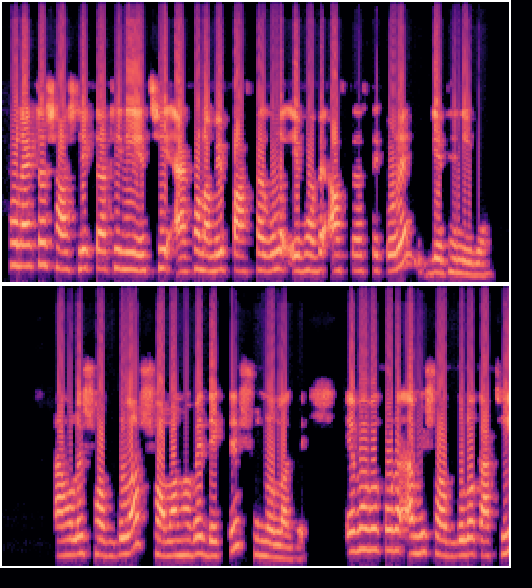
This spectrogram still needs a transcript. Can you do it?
এখন একটা শাসলিক কাঠি নিয়েছি। এখন আমি পাস্তাগুলো এভাবে আস্তে আস্তে করে গেঁথে নিব। তাহলে সবগুলো সমান হবে, দেখতে সুন্দর লাগে এভাবে করে আমি সবগুলো কাঠি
